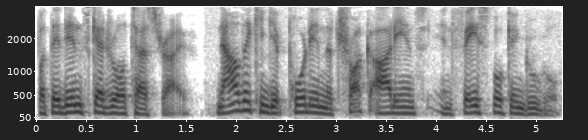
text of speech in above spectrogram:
but they didn't schedule a test drive. Now they can get put in the truck audience in Facebook and Google.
